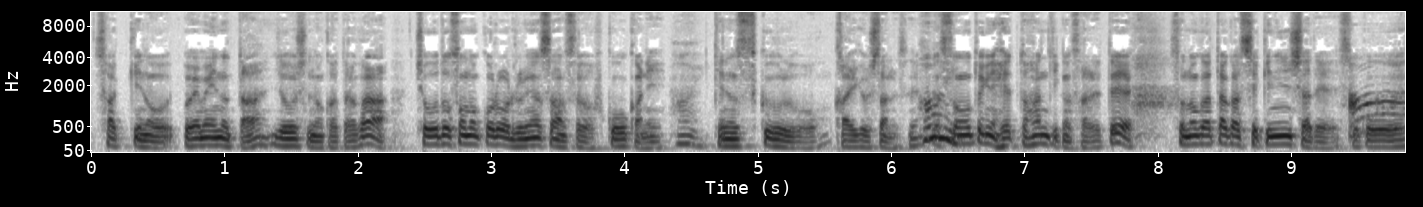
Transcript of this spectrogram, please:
さっきのお辞めになった上司の方が、ちょうどその頃、ルネサンスが福岡にテニススクールを開業したんですね。はい、でその時にヘッドハンティングされて、その方が責任者でそこをや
